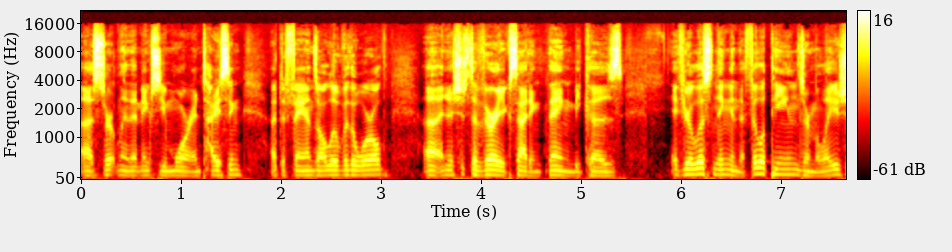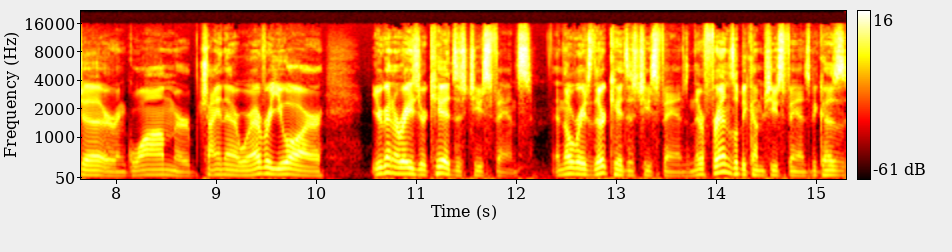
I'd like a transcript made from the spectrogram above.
uh, certainly that makes you more enticing uh, to fans all over the world. Uh, and it's just a very exciting thing because if you're listening in the Philippines or Malaysia or in Guam or China or wherever you are, you're going to raise your kids as Chiefs fans, and they'll raise their kids as Chiefs fans, and their friends will become Chiefs fans because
